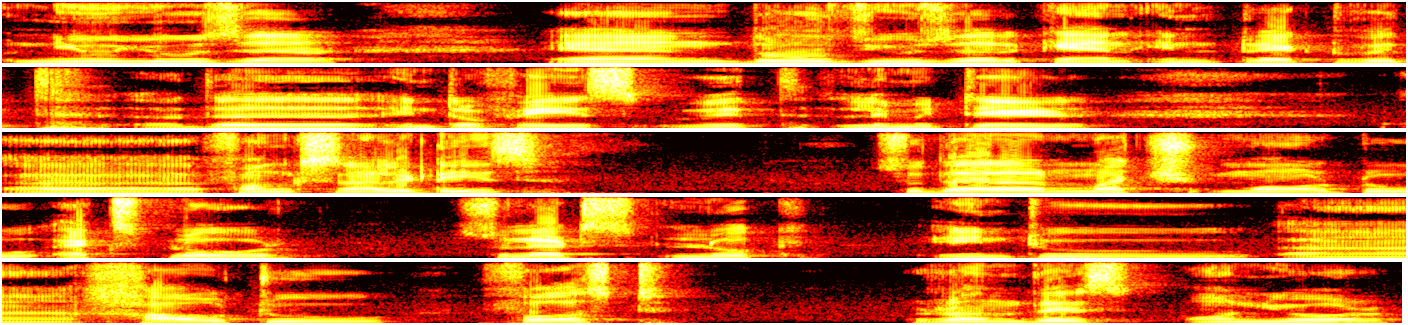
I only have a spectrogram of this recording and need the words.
new user and those user can interact with uh, the interface with limited uh, functionalities. So there are much more to explore. So let's look into uh, how to first run this on your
